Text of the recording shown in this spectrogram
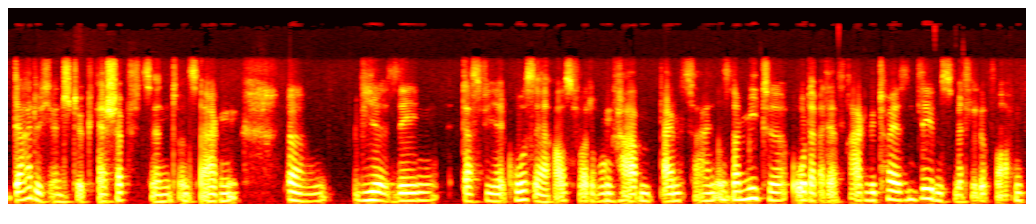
dadurch ein Stück erschöpft sind und sagen, ähm, wir sehen dass wir große Herausforderungen haben beim Zahlen unserer Miete oder bei der Frage, wie teuer sind Lebensmittel geworden.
